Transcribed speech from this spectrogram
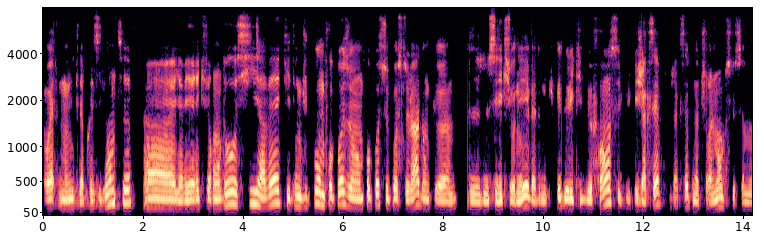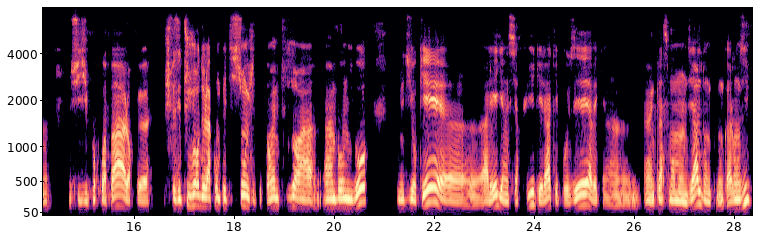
Ouais, Monique la présidente. Euh, Il y avait Eric Ferrando aussi avec. Et donc du coup, on me propose, on me propose ce poste-là. Donc euh, de, sélectionner, ben, de m'occuper de l'équipe de France et et j'accepte, j'accepte naturellement parce que ça me, je me suis dit pourquoi pas alors que je faisais toujours de la compétition et j'étais quand même toujours à, un bon niveau. Je me dis ok, euh, allez, il y a un circuit qui est là, qui est posé avec un, un classement mondial, donc donc allons-y.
